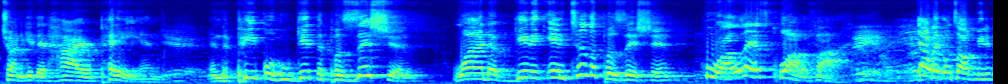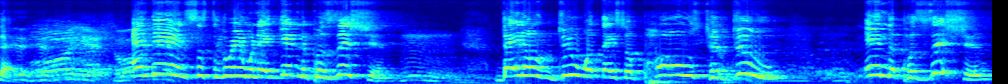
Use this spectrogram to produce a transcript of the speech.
Trying to get that higher pay and yeah. and the people who get the position wind up getting into the position who are less qualified. Y'all ain't gonna talk to me today. Oh, yes. oh, and then, Sister Green, when they get in the position, mm. they don't do what they supposed to do in the position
